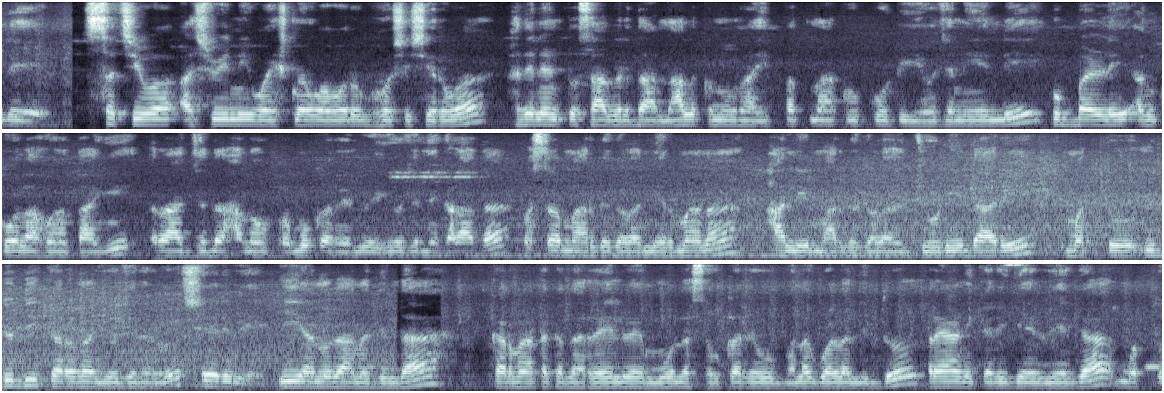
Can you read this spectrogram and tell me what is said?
ಇದೆ. ಸಚಿವ ಅಶ್ವಿನಿ ವೈಷ್ಣವ್ ಅವರು ಘೋಷಿಸಿರುವ ಹದಿನೆಂಟು ಸಾವಿರದ ನಾಲ್ಕುನೂರ ಇಪ್ಪತ್ನಾಲ್ಕು ಕೋಟಿ ಯೋಜನೆಯಲ್ಲಿ ಹುಬ್ಬಳ್ಳಿ, ಅಂಕೋಲಾ ಹೊರತಾಗಿ ರಾಜ್ಯದ ಹಲವು ಪ್ರಮುಖ ರೈಲ್ವೆ ಯೋಜನೆಗಳಾದ ಹೊಸ ಮಾರ್ಗಗಳ ನಿರ್ಮಾಣ, ಹಾಲಿ ಮಾರ್ಗಗಳ ಜೋಡಿದಾರಿ ಮತ್ತು ವಿದ್ಯುದೀಕರಣ ಯೋಜನೆಗಳು ಸೇರಿವೆ. ಈ ಅನುದಾನದಿಂದ ಕರ್ನಾಟಕದ ರೈಲ್ವೆ ಮೂಲ ಸೌಕರ್ಯವು ಬಲಗೊಳ್ಳಲಿದ್ದು, ಪ್ರಯಾಣಿಕರಿಗೆ ವೇಗ ಮತ್ತು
